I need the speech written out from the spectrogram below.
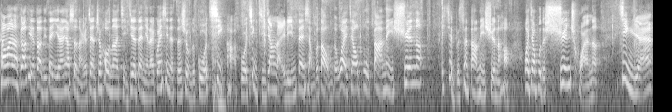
谈完了高铁到底在宜兰要设哪个站之后呢？紧接着带你来关心的，则是我们的国庆哈，国庆即将来临，但想不到我们的外交部大内宣呢，哎，这不算大内宣了哈，外交部的宣传呢，竟然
